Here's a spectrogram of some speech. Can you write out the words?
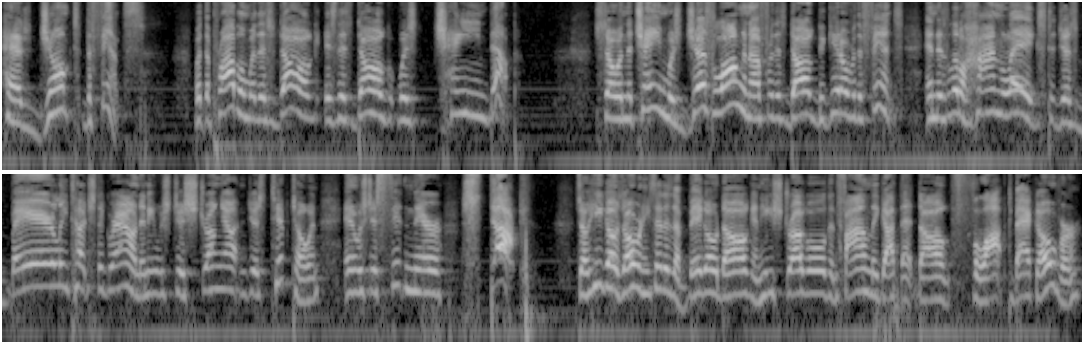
has jumped the fence. But the problem with this dog is this dog was chained up. So, and the chain was just long enough for this dog to get over the fence and his little hind legs to just barely touch the ground. And he was just strung out and just tiptoeing and was just sitting there stuck. So he goes over and he said it's a big old dog and he struggled and finally got that dog flopped back over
